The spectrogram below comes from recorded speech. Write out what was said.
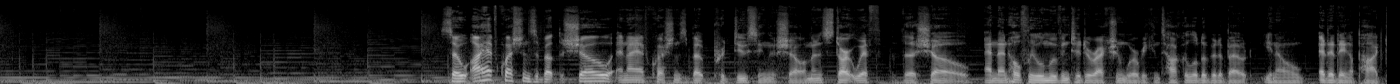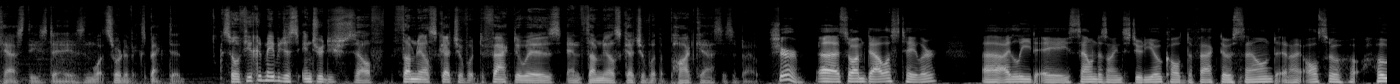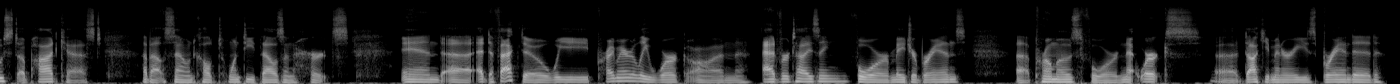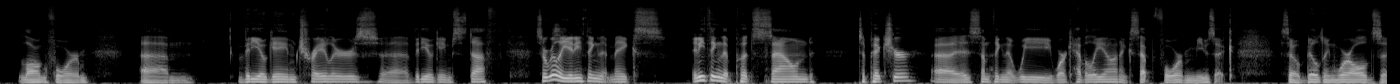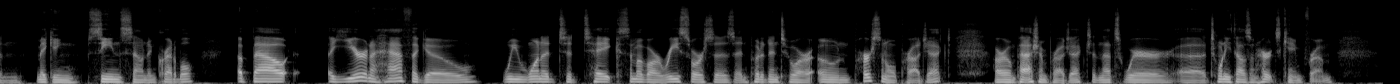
So I have questions about the show and I have questions about producing the show. I'm going to start with the show and then hopefully we'll move into a direction where we can talk a little bit about, you know, editing a podcast these days and what's sort of expected. So if you could maybe just introduce yourself, thumbnail sketch of what Defacto is and thumbnail sketch of what the podcast is about. Sure. Uh, so I'm Dallas Taylor. Uh, I lead a sound design studio called Defacto Sound, and I also host a podcast about sound called 20,000 Hertz. And uh, at Defacto, we primarily work on advertising for major brands, uh, promos for networks, uh, documentaries, branded, long form, um, video game trailers, uh, video game stuff. So, really, anything that makes anything that puts sound to picture uh, is something that we work heavily on, except for music. So, building worlds and making scenes sound incredible. About a year and a half ago, we wanted to take some of our resources and put it into our own personal project, our own passion project, and that's where uh, 20,000 Hertz came from.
